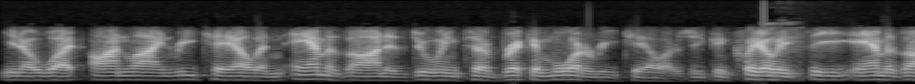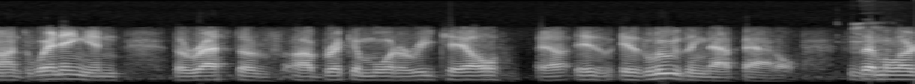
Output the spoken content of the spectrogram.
you know what online retail and Amazon is doing to brick and mortar retailers, you can clearly mm-hmm. see Amazon's winning, and the rest of uh, brick and mortar retail uh, is is losing that battle. Mm-hmm. Similar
